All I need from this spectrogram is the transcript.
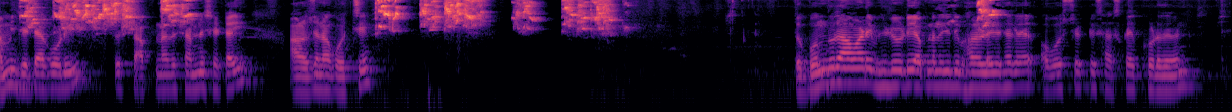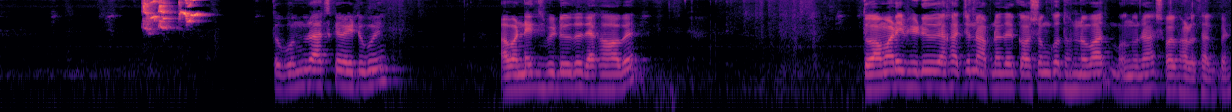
আমি যেটা করি, তো আপনাদের সামনে সেটাই আলোচনা করছি। তো বন্ধুরা, আমার এই ভিডিওটি আপনাদের যদি ভালো লেগে থাকে, অবশ্যই একটি সাবস্ক্রাইব করে দেবেন। তো বন্ধুরা, আজকের এইটুকুই। আবার নেক্সট ভিডিওতে দেখা হবে। তো আমার এই ভিডিও দেখার জন্য আপনাদেরকে অসংখ্য ধন্যবাদ। বন্ধুরা সবাই ভালো থাকবেন।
